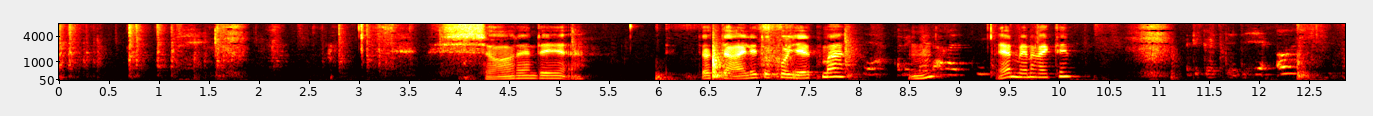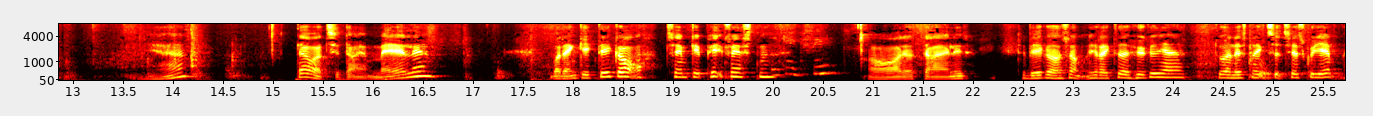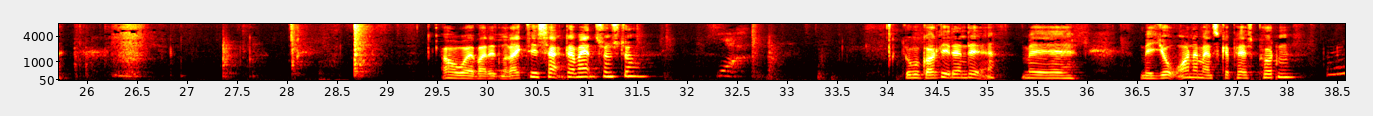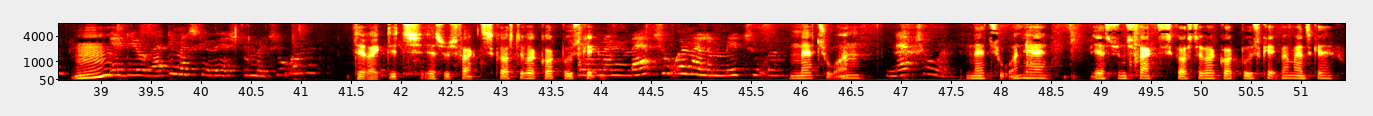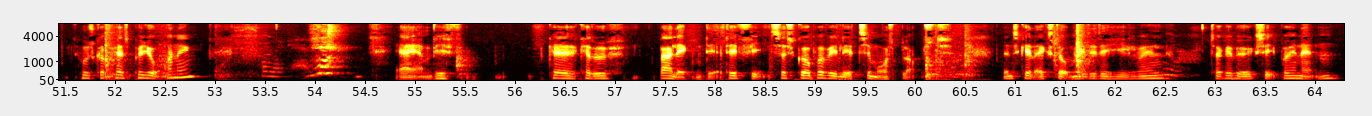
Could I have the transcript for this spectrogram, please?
Sådan der. Det var dejligt, du kunne hjælpe mig. Ja, er det mm. rigtigt? Ja, den vender rigtigt. Ja. Der var til dig og Malle. Hvordan gik det i går til MGP-festen? Det gik fint. Åh, det var dejligt. Det virker også som, I rigtig havde hygget jer. Du har næsten ikke tid til at skulle hjem. Og øh, var det den rigtige sang, der vandt, synes du? Ja. Du kunne godt lide den der med, med jorden, at man skal passe på den. Mm. Ja, det er jo rigtigt, man skal helst på med turen. Det er rigtigt. Jeg synes faktisk også, det var et godt budskab. Er man med turen eller med turen? Naturen. Naturen. Naturen, ja. Jeg synes faktisk også, det var et godt budskab, at man skal huske at passe på jorden, ikke? Oh my god. Ja, ja, men vi... Kan, kan du bare læg den der? Det er fint. Så skubber vi lidt til mors blomst. Den skal heller ikke stå midt i det hele, vel? Så kan vi jo ikke se på hinanden.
